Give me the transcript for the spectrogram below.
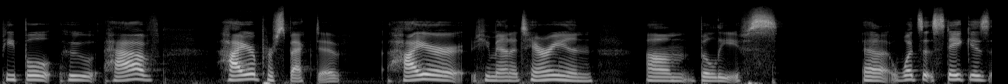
people who have higher perspective, higher humanitarian um, beliefs. Uh, what's at stake is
